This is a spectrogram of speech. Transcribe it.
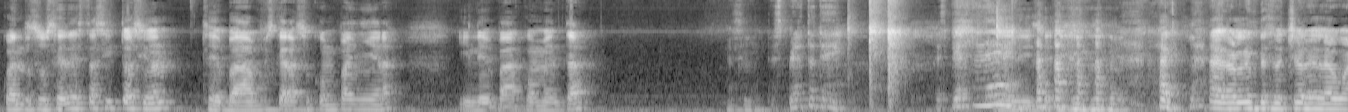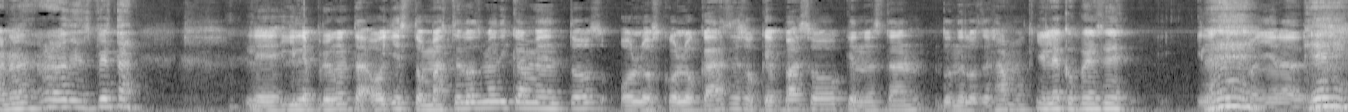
Cuando sucede esta situación, se va a buscar a su compañera y le va a comentar. Así, despiértate. Despiértate. dice, Ahora le empezó a echar el agua, ¿no? Ahora despierta. Le- y le pregunta, oye, ¿tomaste los medicamentos o los colocaste o qué pasó que no están donde los dejamos? Y la compañera dice, Y la ¿Eh? compañera... ¿qué?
